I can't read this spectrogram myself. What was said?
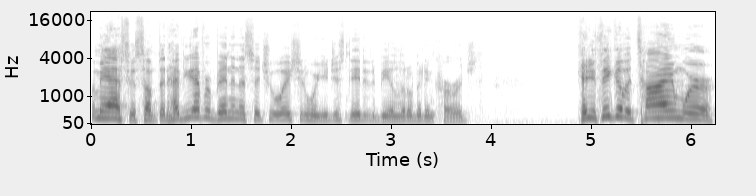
Let me ask you something. Have you ever been in a situation where you just needed to be a little bit encouraged? Can you think of a time where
